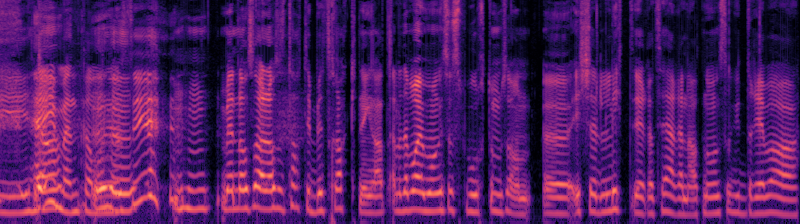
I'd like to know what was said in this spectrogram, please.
i heimen, kan man jo si. si. -hmm. Men også har det også tatt i betraktning at Eller det var jo mange som spurte om sånn uh, Ikke litt irriterende at noen skal drive og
